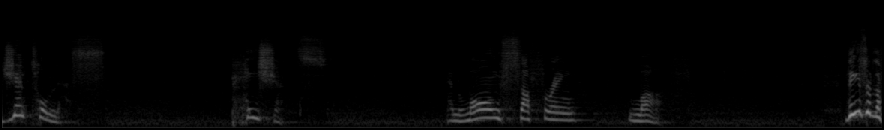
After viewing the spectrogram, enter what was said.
gentleness, patience, and long suffering love. These are the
